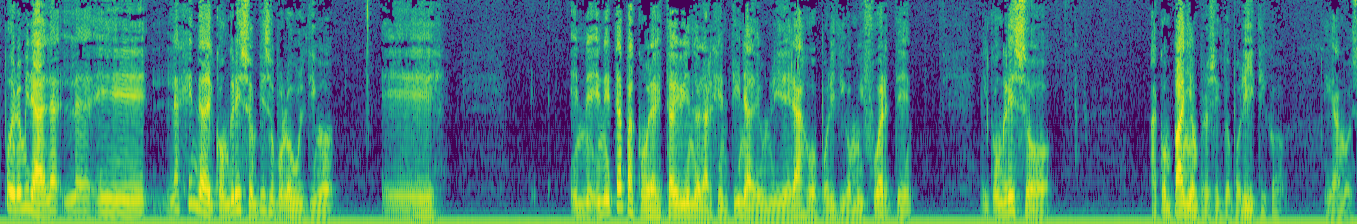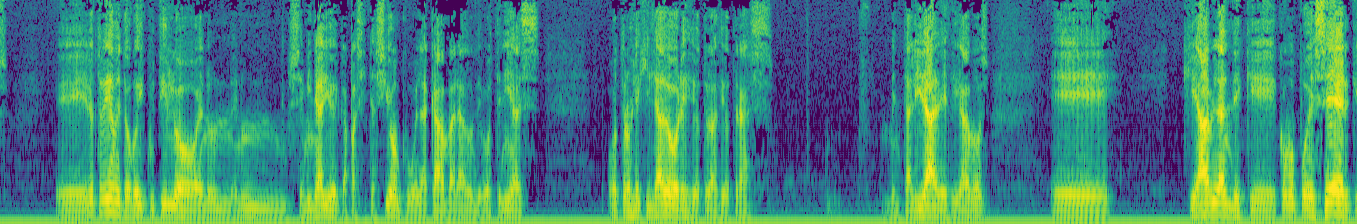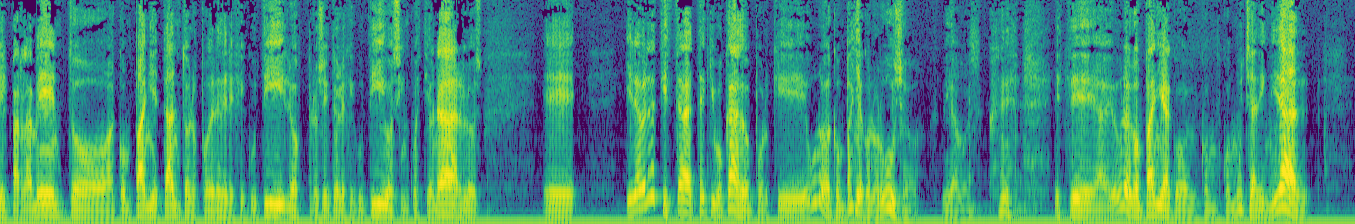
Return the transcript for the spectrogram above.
Bueno, mira, la, la agenda del Congreso, empiezo por lo último. Eh, en, etapas como la que está viviendo la Argentina, de un liderazgo político muy fuerte, el Congreso acompaña un proyecto político, digamos. Eh, el otro día me tocó discutirlo en un, seminario de capacitación que hubo en la Cámara, donde vos tenías otros legisladores de otras, de otras mentalidades, digamos, eh, que hablan de que cómo puede ser que el Parlamento acompañe tanto los poderes del Ejecutivo, los proyectos del Ejecutivo sin cuestionarlos. Eh, y la verdad que está, está equivocado, porque uno acompaña con orgullo, digamos. este, uno acompaña con, con, mucha dignidad.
